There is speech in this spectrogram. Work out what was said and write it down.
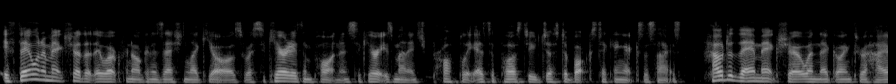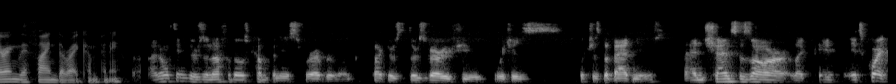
If they want to make sure that they work for an organization like yours, where security is important and security is managed properly, as opposed to just a box ticking exercise, how do they make sure when they're going through hiring they find the right company? I don't think there's enough of those companies for everyone. In fact, there's there's very few, which is which is the bad news. And chances are, like, it, it's quite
